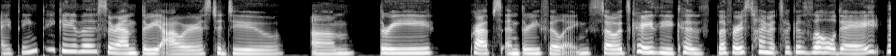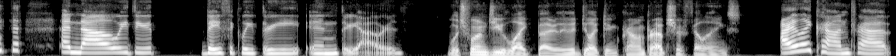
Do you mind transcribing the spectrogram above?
I think they gave us around three hours to do um, three preps and three fillings. So it's crazy because the first time it took us the whole day, and now we do basically three in three hours. Which one do you like better? Do you like doing crown preps or fillings? I like crown preps.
